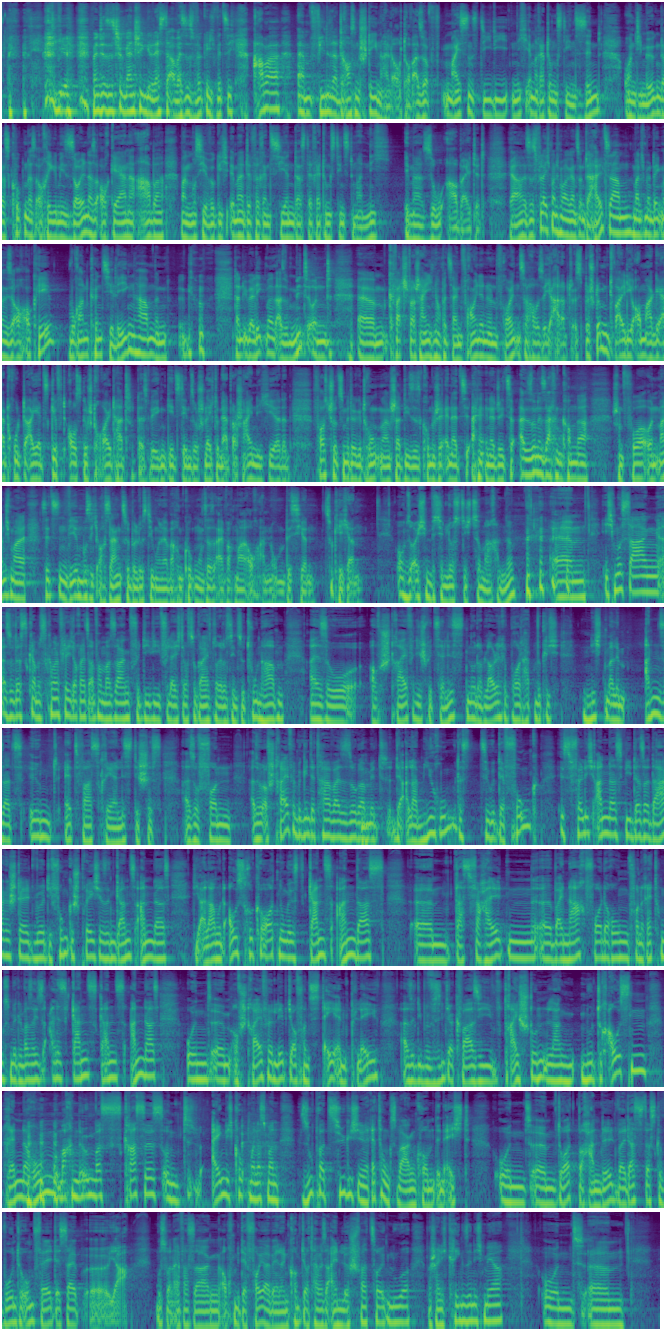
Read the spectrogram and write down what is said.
Mensch, das ist schon ganz schön geläster, aber es ist wirklich witzig. Aber ähm, viele da draußen stehen halt auch drauf. Also meistens die, die nicht im Rettungsdienst sind und die mögen das, gucken das auch regelmäßig, sollen das auch gerne, aber man muss hier wirklich immer differenzieren, dass der Rettungsdienst nun mal nicht immer so arbeitet. Ja, es ist vielleicht manchmal ganz unterhaltsam. Manchmal denkt man sich auch, okay, woran könnte es hier liegen haben? Dann, dann überlegt man also mit und ähm, quatscht wahrscheinlich noch mit seinen Freundinnen und Freunden zu Hause. Ja, das ist bestimmt, weil die Oma Gertrud da jetzt Gift ausgestreut hat. Deswegen geht's dem so schlecht und er hat wahrscheinlich hier das Frostschutzmittel getrunken, anstatt dieses komische Energy. Also so eine Sachen kommen da schon vor. Und manchmal sitzen wir, muss ich auch sagen, zur Belustigung in der Wache und gucken uns das einfach mal auch an, um ein bisschen zu kichern um es euch ein bisschen lustig zu machen. Ne? ähm, ich muss sagen, also das kann, das kann man vielleicht auch jetzt einfach mal sagen, für die, die vielleicht auch so gar nichts mit Rettungsdienst zu tun haben. Also auf Streife, die Spezialisten oder Blaulichtreport hat wirklich nicht mal im Ansatz irgendetwas Realistisches. Also von, also auf Streife beginnt er teilweise sogar mhm. mit der Alarmierung. Das, der Funk ist völlig anders, wie das er dargestellt wird. Die Funkgespräche sind ganz anders. Die Alarm- und Ausrückeordnung ist ganz anders ähm, das Verhalten äh, bei Nachforderungen von Rettungsmitteln, was ist alles ganz, ganz anders. Und ähm, auf Streife lebt ja auch von Stay and Play. Also die sind ja quasi drei Stunden lang nur draußen, rennen da rum, machen irgendwas krasses und eigentlich guckt man, dass man super zügig in den Rettungswagen kommt in echt und ähm, dort behandelt, weil das ist das gewohnte Umfeld. Deshalb, äh, ja, muss man einfach sagen, auch mit der Feuerwehr, dann kommt ja auch teilweise ein Löschfahrzeug nur. Wahrscheinlich kriegen sie nicht mehr. Und ähm,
